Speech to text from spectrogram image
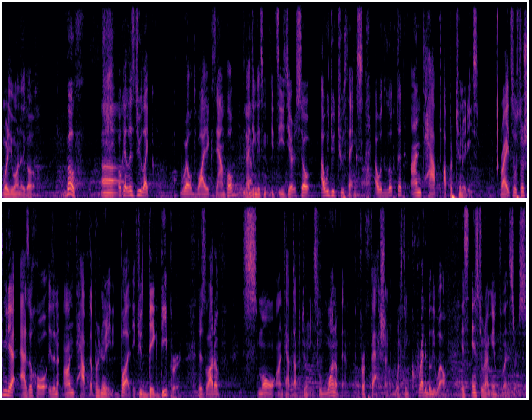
Where do you want to go? Both. Uh, Okay, let's do like worldwide example. I think it's it's easier. So I would do two things. I would look at untapped opportunities, right? So social media as a whole is an untapped opportunity. But if you dig deeper, there's a lot of small untapped opportunities. One of them for fashion works incredibly well is Instagram influencers.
